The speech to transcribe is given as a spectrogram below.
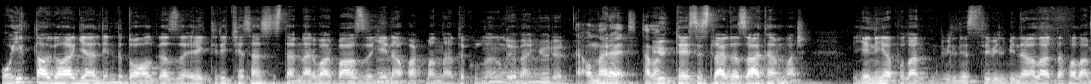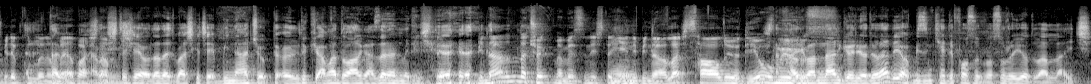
O ilk dalgalar geldiğinde doğalgazı, elektriği kesen sistemler var. Bazı yeni apartmanlarda kullanılıyor ben görüyorum. Ya onlar evet, tamam. Büyük tesislerde zaten var. Yeni yapılan bildiğiniz sivil binalarda falan bile kullanılmaya Tabii. başlanmış. Ama işte şey orada da başka şey. Bina çöktü öldük ama doğalgazdan ölmedik. İşte binanın da çökmemesini işte yeni binalar sağlıyor diye İşte umuyoruz. hayvanlar görüyor diyorlar da yok bizim kedi fosur fosur uyuyordu vallahi hiç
